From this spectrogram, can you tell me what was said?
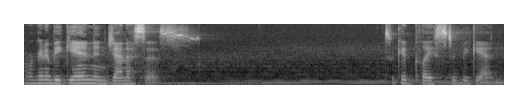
We're going to begin in Genesis. It's a good place to begin.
